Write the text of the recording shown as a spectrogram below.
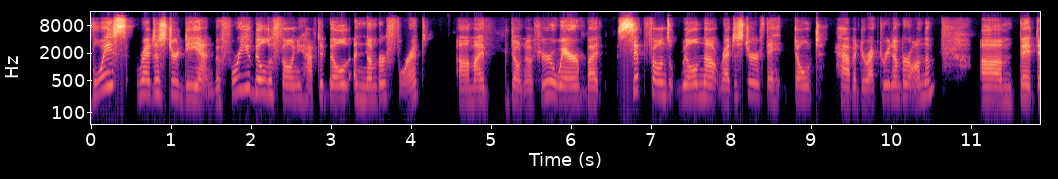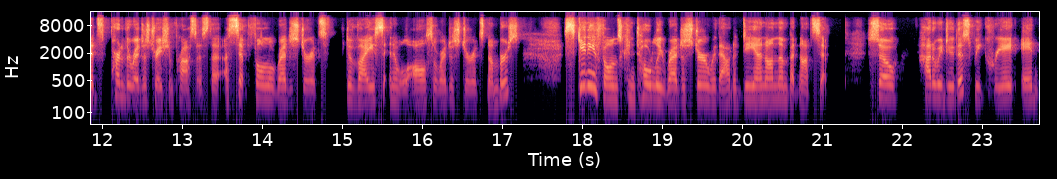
Voice register DN. Before you build a phone, you have to build a number for it. Um, I don't know if you're aware, but SIP phones will not register if they don't have a directory number on them um, that, that's part of the registration process. The, a SIP phone will register its device and it will also register its numbers. Skinny phones can totally register without a DN on them, but not SIP. So how do we do this? We create a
